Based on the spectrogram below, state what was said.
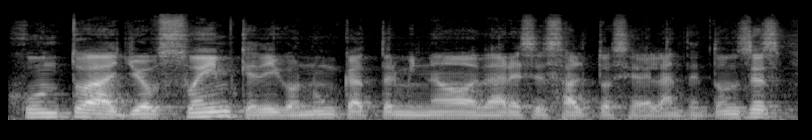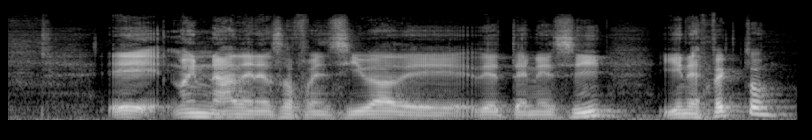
Junto a Job Swain, que digo, nunca ha terminado de dar ese salto hacia adelante. Entonces, eh, no hay nada en esa ofensiva de, Tennessee. Y en efecto,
